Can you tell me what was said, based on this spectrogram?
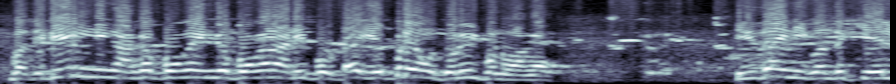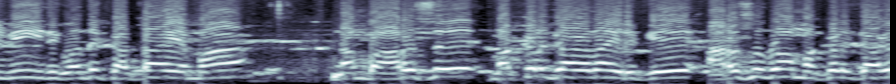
இப்ப திடீர்னு நீங்க அங்க போங்க இங்க போங்கன்னு அனுப்பி விட்டா எப்படி அவங்க தொழில் பண்ணுவாங்க? இதுதான் இன்னைக்கு வந்து கேள்வி. இதுக்கு வந்து கட்டாயமா நம்ம அரசு மக்களுக்காக தான் இருக்கு. அரசு தான் மக்களுக்காக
